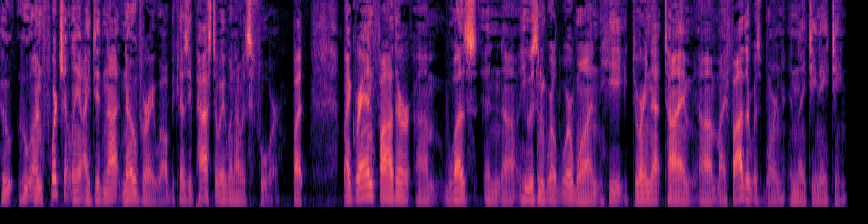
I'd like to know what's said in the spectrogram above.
who who unfortunately I did not know very well because he passed away when I was four, but my grandfather um, was in uh, he was in World War One. He during that time, uh, my father was born in 1918,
